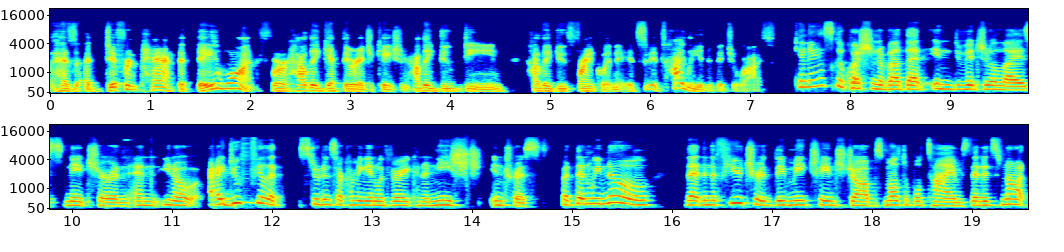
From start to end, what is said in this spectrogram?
has a different path that they want for how they get their education how they do dean how they do Franklin. It's it's highly individualized. Can I ask a question about that individualized nature? And and you know, I do feel that students are coming in with very kind of niche interests, but then we know that in the future they may change jobs multiple times that it's not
